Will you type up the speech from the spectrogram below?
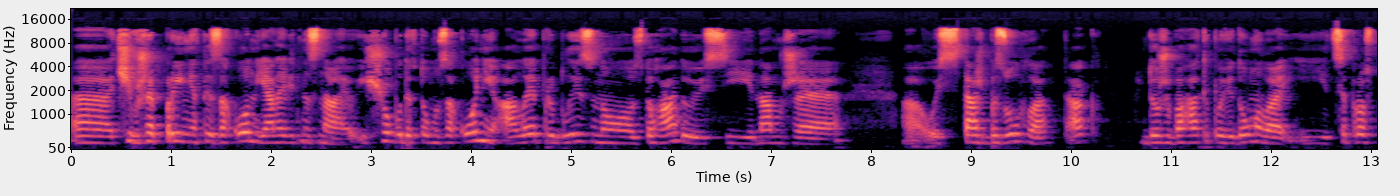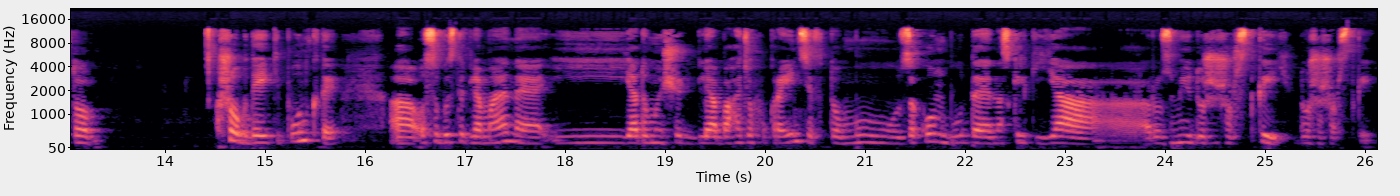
Е, Чи вже прийнятий закон, я навіть не знаю. І що буде в тому законі, але приблизно здогадуюсь, і нам вже ось та ж безугла, так, дуже багато повідомила, і це просто шок деякі пункти особисто для мене. І я думаю, що для багатьох українців тому закон буде, наскільки я розумію, дуже жорсткий. Дуже жорсткий.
